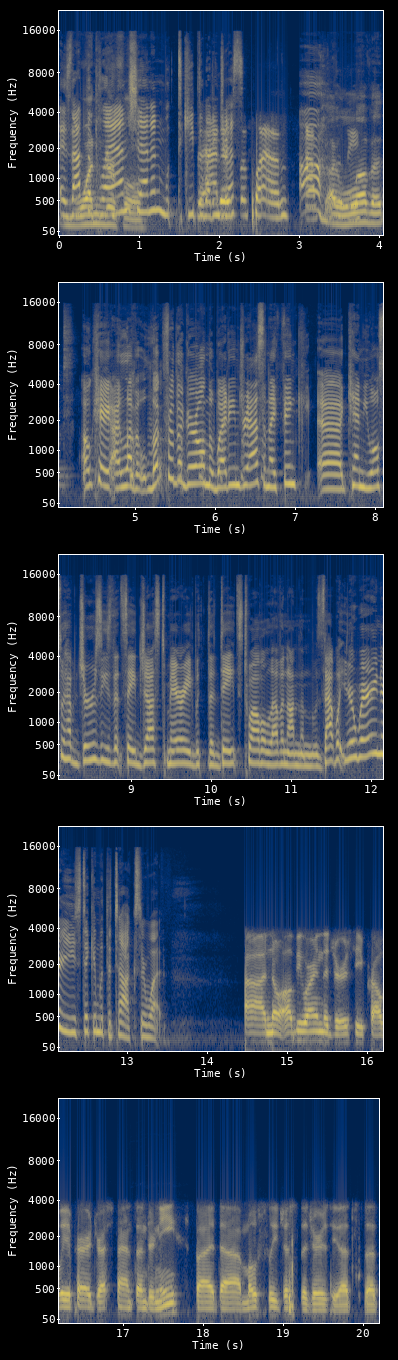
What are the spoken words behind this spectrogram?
Is that the plan, Shannon, to keep the that wedding is dress? the plan. Oh. I love it. Okay, I love it. Look for the girl in the wedding dress. And I think, uh, Ken, you also have jerseys that say just married with the dates 12 11 on them. Was that what you're wearing, or are you sticking with the tux, or what? Uh, no, I'll be wearing the jersey, probably a pair of dress pants underneath, but uh, mostly just the jersey. That's that's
